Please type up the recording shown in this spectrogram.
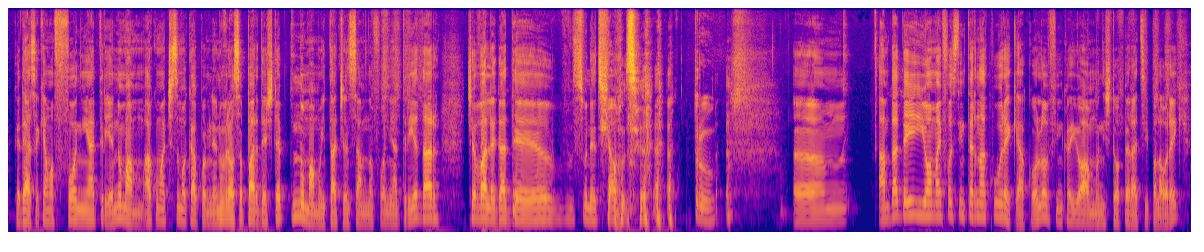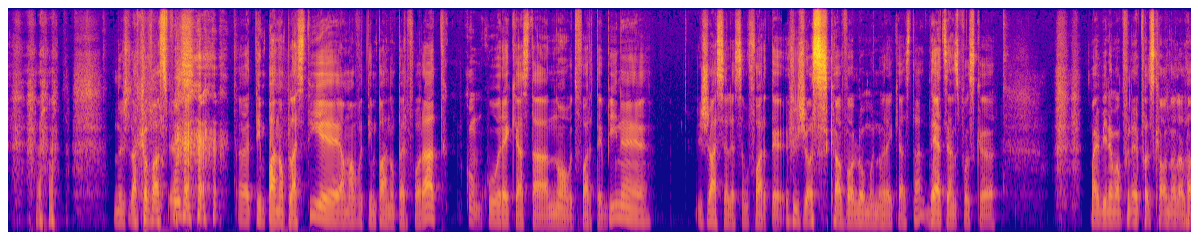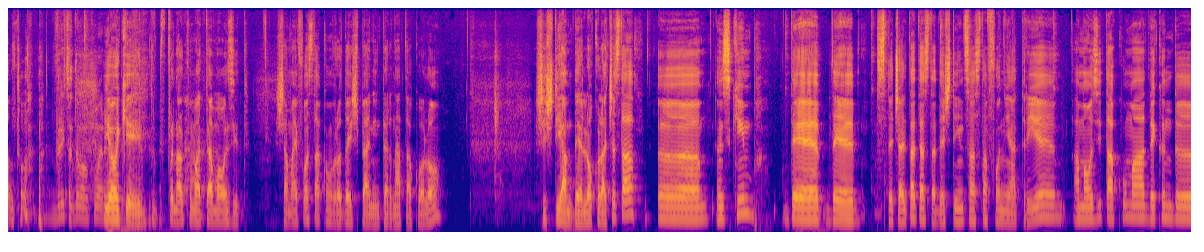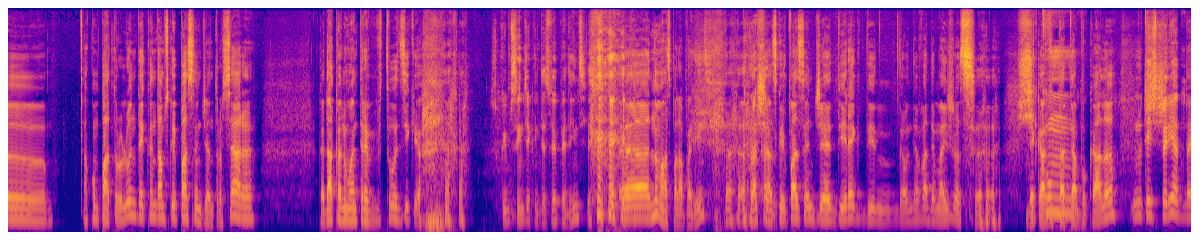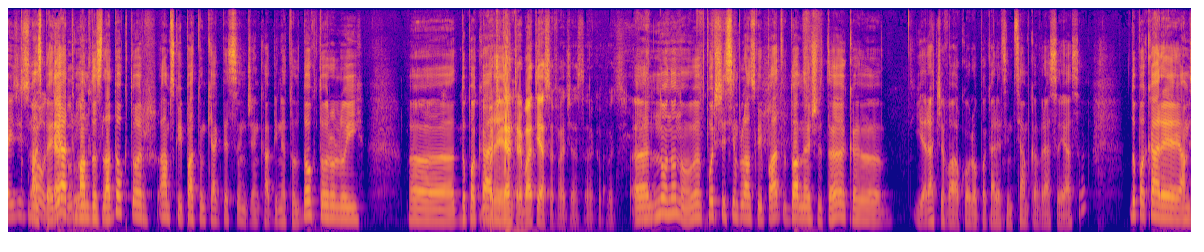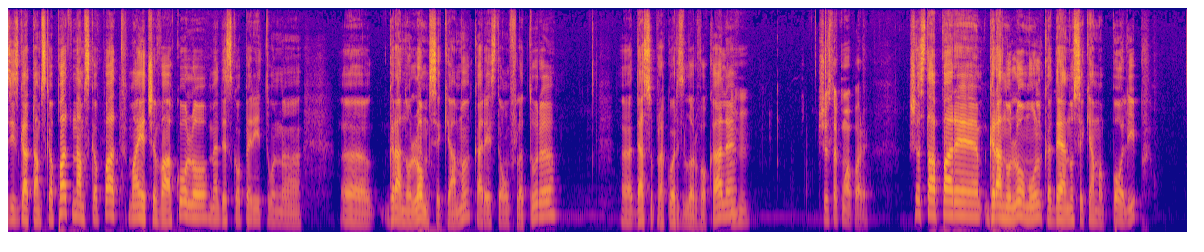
Că de aia se cheamă foniatrie. Nu m-am, acum ce să mă cac pe mine, nu vreau să par deștept, nu m-am uitat ce înseamnă foniatrie, dar ceva legat de uh, sunet și auz. True. Um, am dat de ei, eu am mai fost internat cu ureche acolo, fiindcă eu am niște operații pe la urechi. nu știu dacă v-am spus. Uh, Timpanoplastie, am avut timpanul perforat, Cum? cu urechea asta nu aud foarte bine, joasele sunt foarte jos ca volum în urechea asta, de aia ți-am spus că mai bine mă pune pe scaunul ăla altul. Vrei să dăm acum? E ok, până acum te-am auzit. Și am mai fost acum vreo 12 ani internat acolo și știam de locul acesta. Uh, În schimb, de, de specialitatea asta de știință asta foniatrie, am auzit acum de când, uh, acum patru luni, de când am scuipat sânge într-o seară, că dacă nu mă întrebi tu, zic eu. Scuip sânge când te spui pe dinți? Uh, nu m-am spălat pe dinți și am cald. scuipat sânge direct din, de undeva de mai jos, Și de cavitatea cum- bucală. nu te-ai speriat, dar ai zis, M-am "Au, te-a speriat, durut." m-am dus la doctor, am scuipat un cheac de sânge în cabinetul doctorului, uh, după După care... ce te-a întrebat ea să faci asta, dacă poți. Uh, nu, nu, nu, pur și simplu am scuipat, Doamne ajută că era ceva acolo pe care simțeam că vrea să iasă. După care am zis gata, am scăpat, n-am scăpat, mai e ceva acolo, mi-a descoperit un uh, uh, granulom se cheamă, care este o umflătură uh, deasupra corzilor vocale. Mhm. Și asta cum apare? Și ăsta apare granulomul, că de aia nu se cheamă polip.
